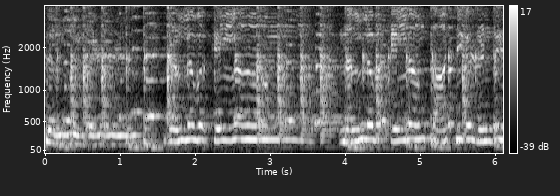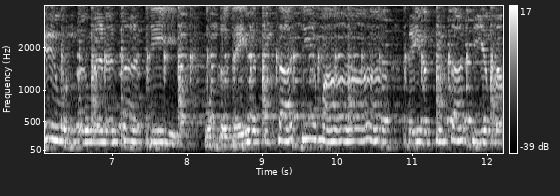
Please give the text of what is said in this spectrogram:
செல்லுங்கள். நல்லவர்க்கெல்லாம் நல்லவர்க்கெல்லாம் சாட்சிகள் ரெண்டு ஒன்று மனசாட்சி ஒன்று தெய்வத்தின் சாட்சியம்மா தெய்வத்தின் சாட்சியம்மா.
